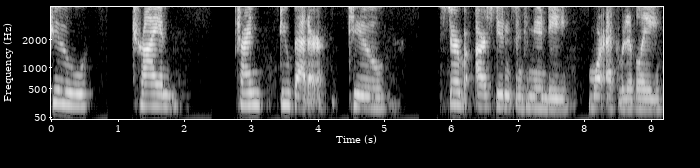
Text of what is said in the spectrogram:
to try and try and do better to serve our students and community more equitably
